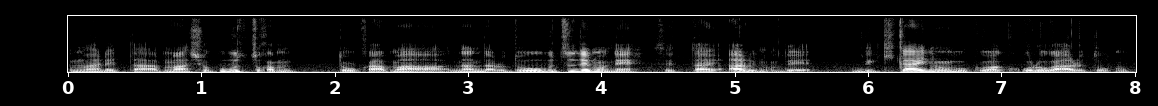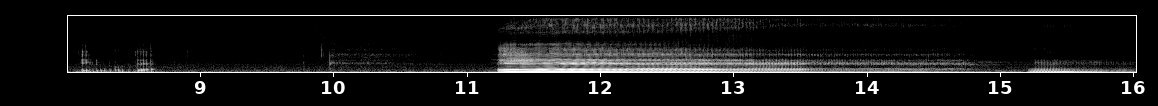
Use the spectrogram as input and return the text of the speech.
生まれたまあ植物とかもとかまあなんだろう動物でもね絶対あるのでで機械にも僕は心があると思っているので。えー、うん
